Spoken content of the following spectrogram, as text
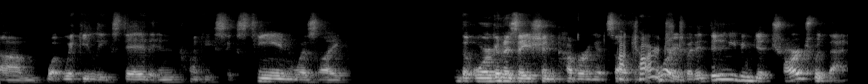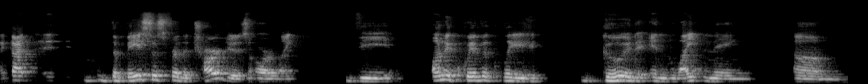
um, what WikiLeaks did in 2016 was like the organization covering itself in glory, but it didn't even get charged with that. It got it, the basis for the charges are like the unequivocally good, enlightening um,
